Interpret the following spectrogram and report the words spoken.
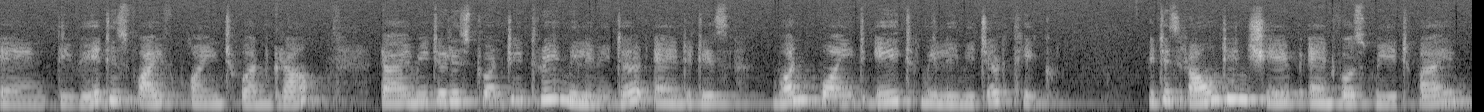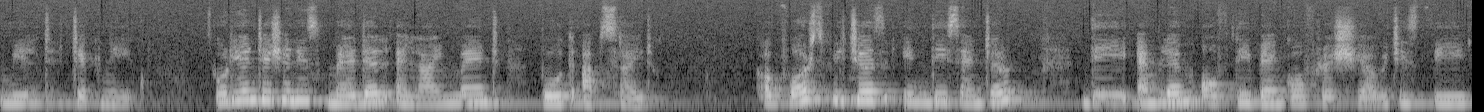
and the weight is 5.1 gram. Diameter is 23 millimeter and it is 1.8 millimeter thick. It is round in shape and was made by milled technique. Orientation is medal alignment both upside. Obverse features in the center the emblem of the bank of russia which is the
